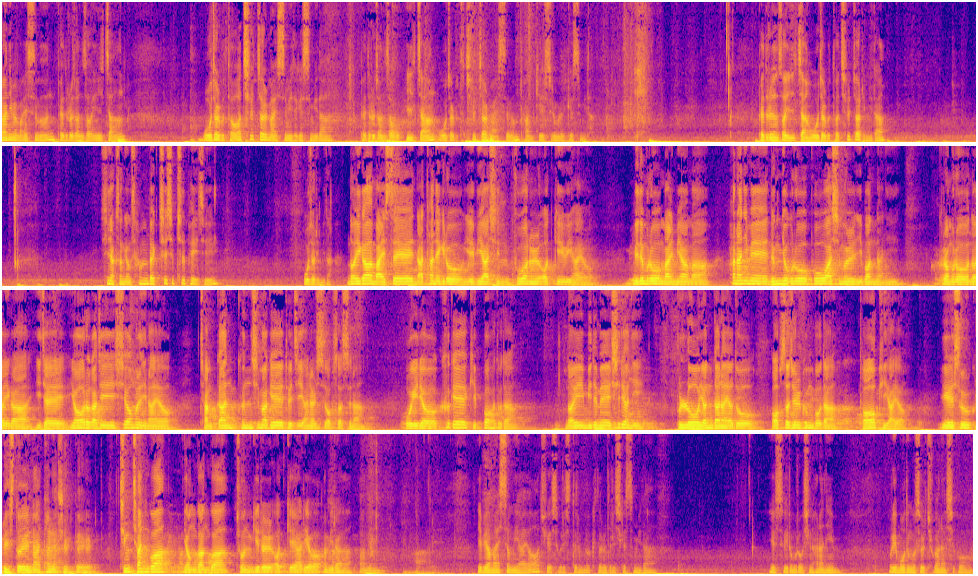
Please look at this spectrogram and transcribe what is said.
하나님의 말씀은 베드로전서 1장 5절부터 7절 말씀이 되겠습니다. 베드로전서 1장 5절부터 7절 말씀 다 함께 이름으로 읽겠습니다. 베드로전서 1장 5절부터 7절입니다. 신약성경 377페이지 5절입니다. 너희가 말세에 나타내기로 예비하신 구원을 얻기 위하여 믿음으로 말미암아 하나님의 능력으로 보호하심을 입었나니 그러므로 너희가 이제 여러 가지 시험을 인하여 잠깐 근심하게 되지 않을 수 없었으나 오히려 크게 기뻐하도다. 너희 믿음의 시련이 불로 연단하여도 없어질 금보다 더 귀하여 예수 그리스도에 나타나실 때 칭찬과 영광과 존귀를 얻게 하려 함이라. 아멘. 예배와 말씀 위하여 주 예수 그리스도 이름으로 기도를 드리시겠습니다. 예수 이름으로 오신 하나님, 우리의 모든 것을 주관하시고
